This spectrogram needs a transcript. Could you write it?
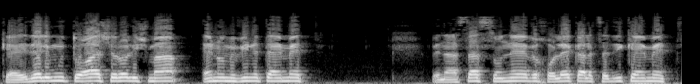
כי על ידי לימוד תורה שלא לשמה אינו מבין את האמת, ונעשה שונא וחולק על הצדיק האמת.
